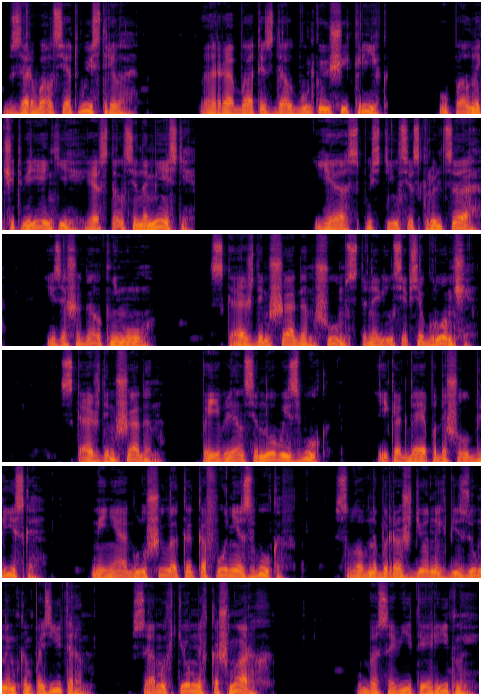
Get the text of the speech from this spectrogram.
взорвался от выстрела. Рабат издал булькающий крик, упал на четвереньки и остался на месте. Я спустился с крыльца и зашагал к нему. С каждым шагом шум становился все громче. С каждым шагом появлялся новый звук, и когда я подошел близко, меня оглушила какофония звуков, словно бы рожденных безумным композитором в самых темных кошмарах. Басовитые ритмы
